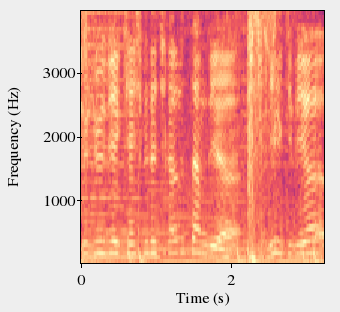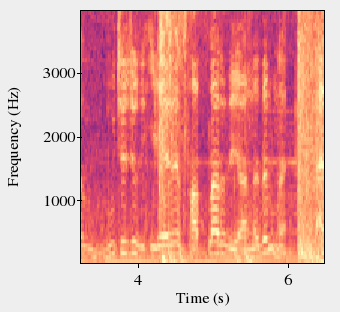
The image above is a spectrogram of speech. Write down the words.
çocuğu diyor keşfete çıkarırsam diyor. Bil ki diyor bu çocuk ileride patlar diyor anladın mı? Ben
